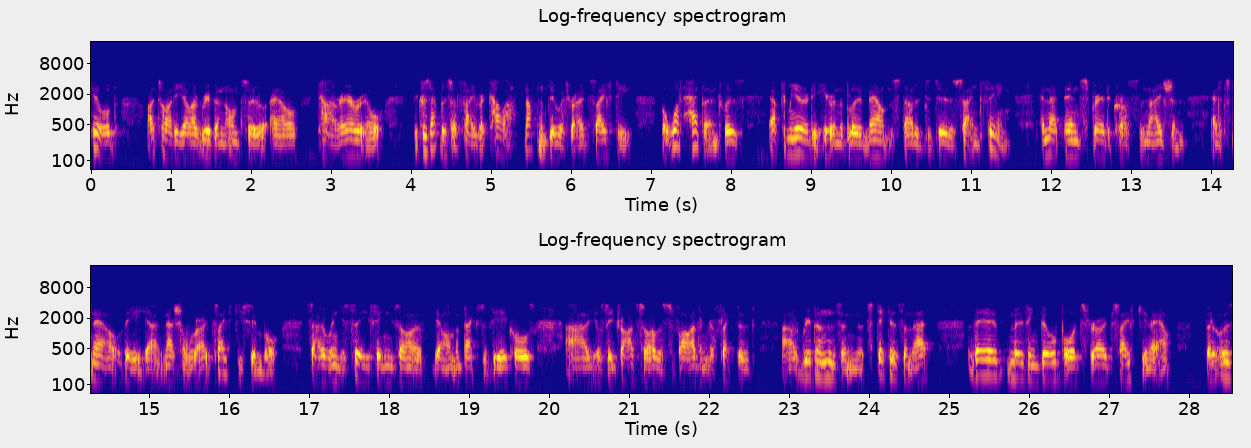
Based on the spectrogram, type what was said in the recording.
killed, I tied a yellow ribbon onto our car aerial because that was her favourite colour. Nothing to do with road safety. But what happened was our community here in the Blue Mountains started to do the same thing, and that then spread across the nation. And it's now the uh, national road safety symbol. So when you see things on, you know, on the backs of vehicles, uh, you'll see Drive so others survive and reflective uh, ribbons and stickers and that. They're moving billboards for road safety now. But it was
